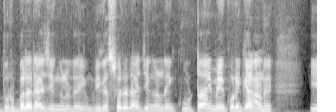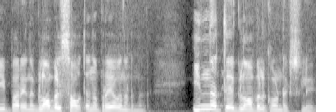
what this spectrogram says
ദുർബല രാജ്യങ്ങളുടെയും വികസ്വര രാജ്യങ്ങളുടെയും കൂട്ടായ്മയെ കുറിക്കാനാണ് ഈ പറയുന്ന ഗ്ലോബൽ സൗത്ത് എന്ന പ്രയോഗം നടന്നത്. ഇന്നത്തെ ഗ്ലോബൽ കോണ്ടക്സ്റ്റിൽ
